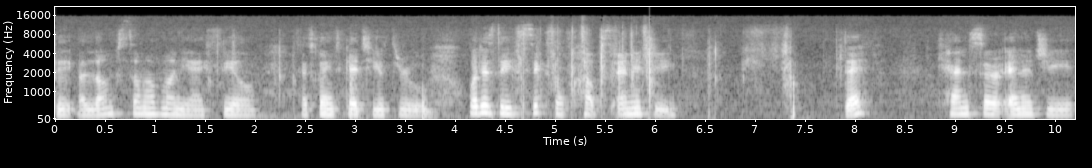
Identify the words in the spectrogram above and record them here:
the, a lump sum of money i feel that's going to get you through. What is the six of cups energy? Death. Cancer energy.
